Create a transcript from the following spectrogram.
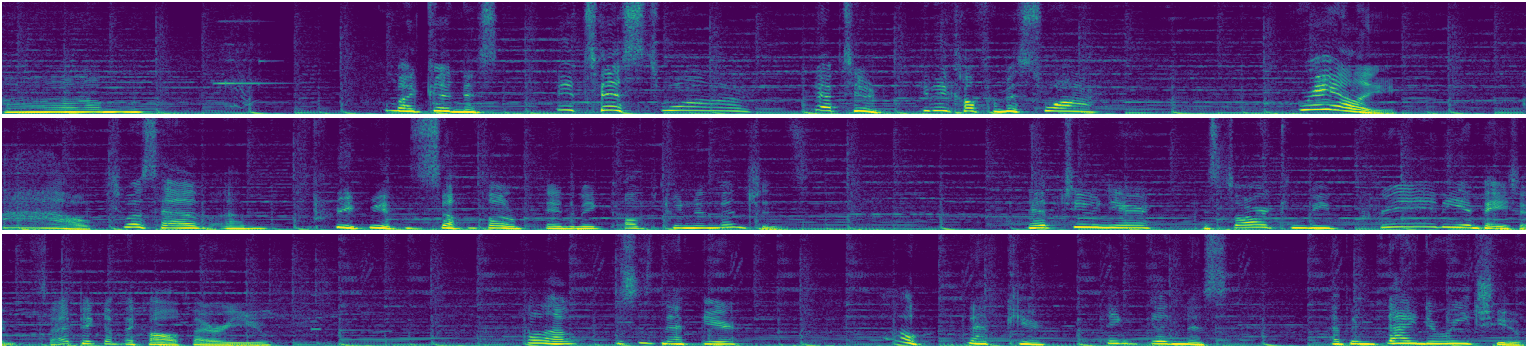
Um... Oh my goodness, it's Histoire! Neptune, give me a call from Histoire! Really? Wow, she must have a premium cell phone plan to make calls between dimensions. Neptune here, star can be pretty impatient, so I'd pick up the call if I were you. Hello, this is Nepgear. Oh, Nepgear, thank goodness. I've been dying to reach you.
